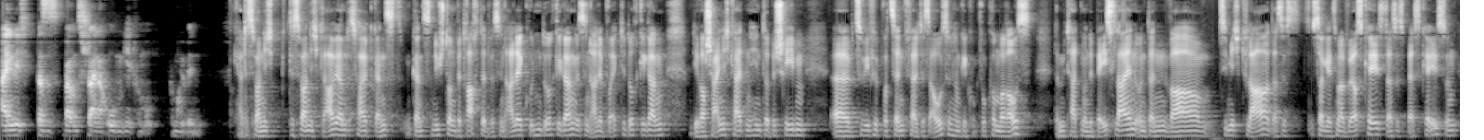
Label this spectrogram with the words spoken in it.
eigentlich, dass es bei uns steil nach oben geht vom, vom Gewinn. Ja, das war nicht, das war nicht klar. Wir haben das halt ganz, ganz nüchtern betrachtet. Wir sind alle Kunden durchgegangen, wir sind alle Projekte durchgegangen, die Wahrscheinlichkeiten hinter beschrieben, äh, zu wie viel Prozent fällt es aus und haben geguckt, wo kommen wir raus. Damit hatten wir eine Baseline und dann war ziemlich klar, dass es, ich sage jetzt mal Worst Case, das ist Best Case und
